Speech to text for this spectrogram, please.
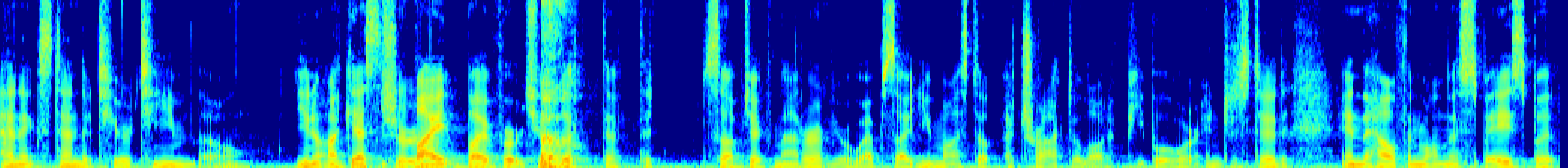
and extend it to your team though? You know, I guess Sure. by by virtue of the, the, the subject matter of your website, you must attract a lot of people who are interested in the health and wellness space, but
